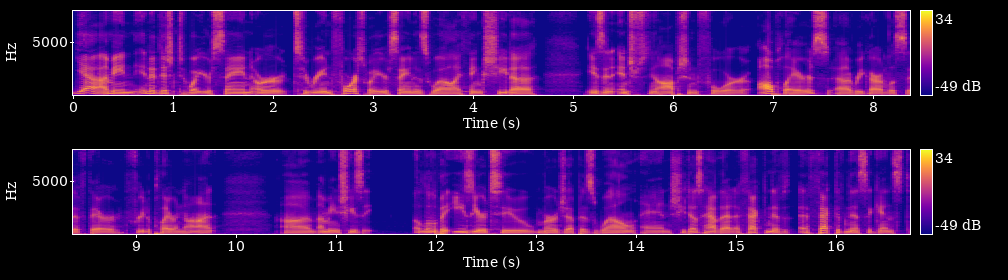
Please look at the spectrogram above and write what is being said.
Yeah, I mean, in addition to what you're saying, or to reinforce what you're saying as well, I think Sheeta is an interesting option for all players, uh, regardless if they're free to play or not. Uh, I mean, she's a little bit easier to merge up as well, and she does have that effective effectiveness against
